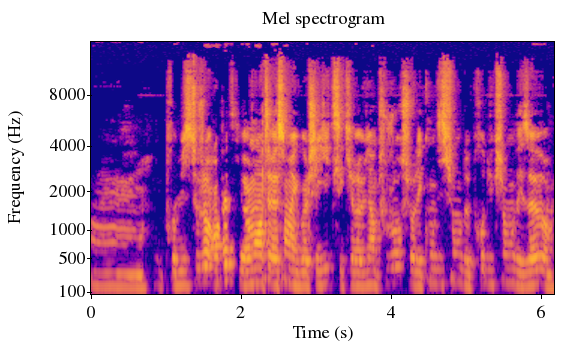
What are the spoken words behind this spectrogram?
ils produisent toujours. En fait, ce qui est vraiment intéressant avec Bolshevik, c'est qu'il revient toujours sur les conditions de production des œuvres.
